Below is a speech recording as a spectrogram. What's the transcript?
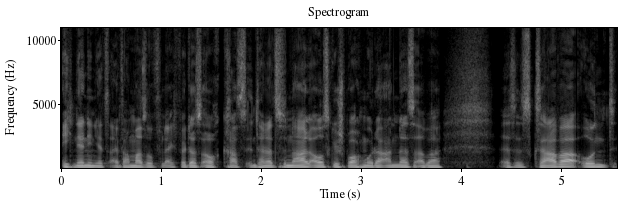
Ich nenne ihn jetzt einfach mal so, vielleicht wird das auch krass international ausgesprochen oder anders, aber es ist Xaver und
